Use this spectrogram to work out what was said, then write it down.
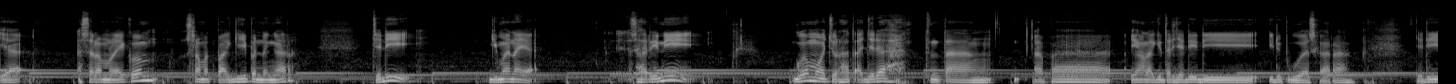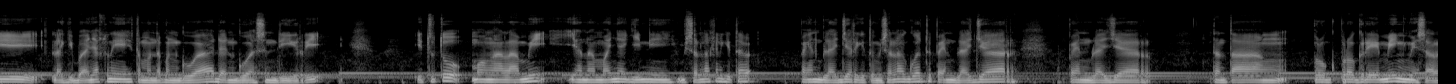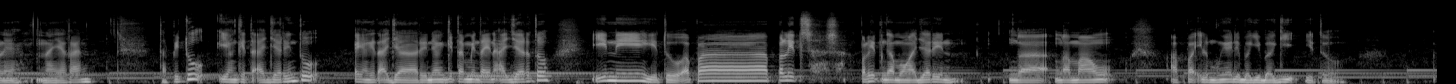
Ya, assalamualaikum, selamat pagi pendengar. Jadi, gimana ya? Hari ini gue mau curhat aja dah tentang apa yang lagi terjadi di hidup gue sekarang. Jadi lagi banyak nih teman-teman gue dan gue sendiri itu tuh mengalami yang namanya gini. Misalnya kan kita pengen belajar gitu. Misalnya gue tuh pengen belajar, pengen belajar tentang pro- programming misalnya. Nah ya kan. Tapi tuh yang kita ajarin tuh eh, yang kita ajarin, yang kita mintain ajar tuh ini gitu. Apa pelit pelit nggak mau ngajarin, nggak nggak mau apa ilmunya dibagi-bagi gitu.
